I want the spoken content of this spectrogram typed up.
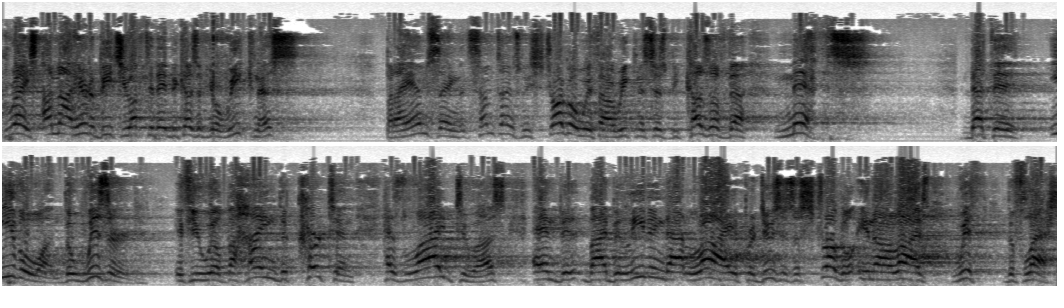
grace. I'm not here to beat you up today because of your weakness. But I am saying that sometimes we struggle with our weaknesses because of the myths that the evil one, the wizard, if you will, behind the curtain has lied to us. And be, by believing that lie, it produces a struggle in our lives with the flesh,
